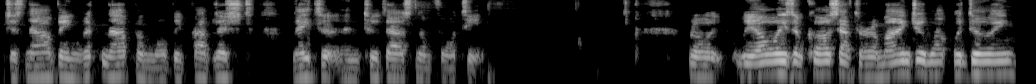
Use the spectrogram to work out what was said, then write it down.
which is now being written up and will be published later in 2014. We always, of course, have to remind you what we're doing.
